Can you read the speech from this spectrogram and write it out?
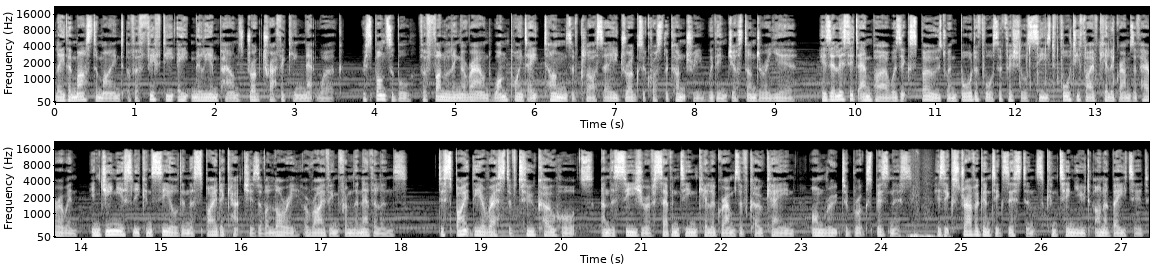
lay the mastermind of a £58 million drug trafficking network, responsible for funneling around 1.8 tons of Class A drugs across the country within just under a year. His illicit empire was exposed when Border Force officials seized 45 kilograms of heroin, ingeniously concealed in the spider catches of a lorry arriving from the Netherlands. Despite the arrest of two cohorts and the seizure of 17 kilograms of cocaine en route to Brooks' business, his extravagant existence continued unabated,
